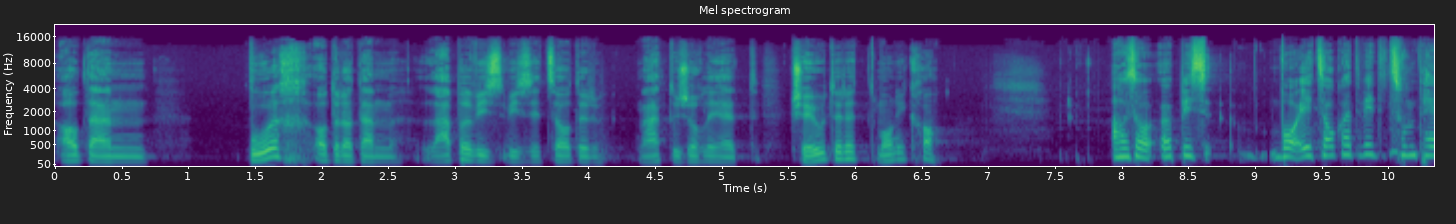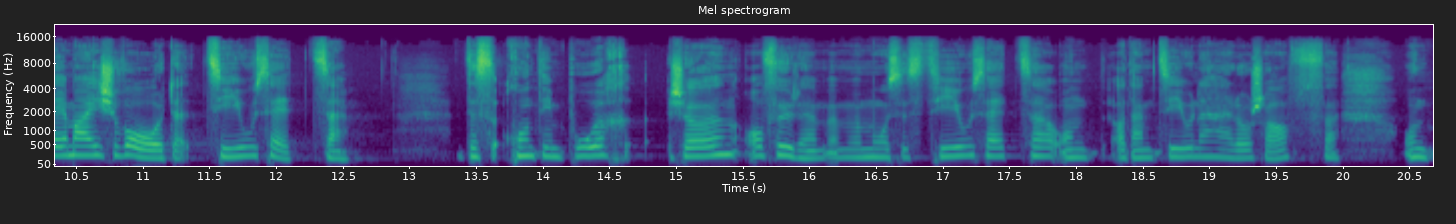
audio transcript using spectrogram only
an diesem Buch oder an diesem Leben, wie, wie es jetzt auch der Matthew schon ein bisschen hat geschildert, Monika? Also etwas, was jetzt auch wieder zum Thema ist Ziel setzen. Das kommt im Buch schön auch vor. Man muss ein Ziel setzen und an diesem Ziel nachher auch arbeiten. Und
